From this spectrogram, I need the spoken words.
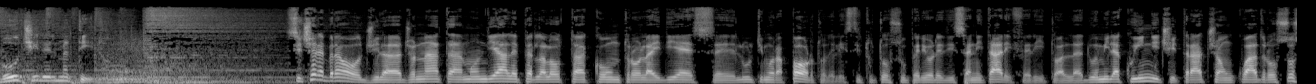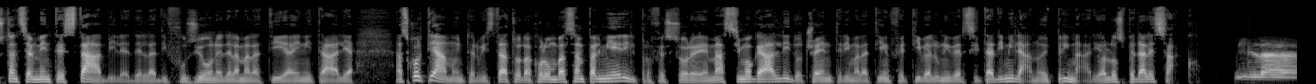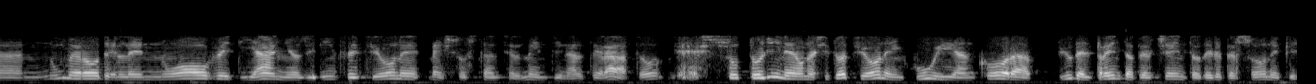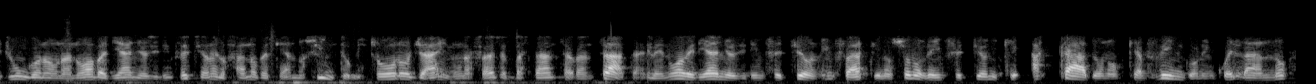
Voci del mattino. Si celebra oggi la giornata mondiale per la lotta contro l'AIDS. L'ultimo rapporto dell'Istituto Superiore di Sanità riferito al 2015 traccia un quadro sostanzialmente stabile della diffusione della malattia in Italia. Ascoltiamo, intervistato da Colomba San Palmieri, il professore Massimo Galli, docente di malattie infettive all'Università di Milano e primario all'ospedale Sacco. Il numero delle nuove diagnosi di infezione è sostanzialmente inalterato, eh, sottolinea una situazione in cui ancora più del 30% delle persone che giungono a una nuova diagnosi di infezione lo fanno perché hanno sintomi, sono già in una fase abbastanza avanzata. Le nuove diagnosi di infezione infatti non sono le infezioni che accadono, che avvengono in quell'anno,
